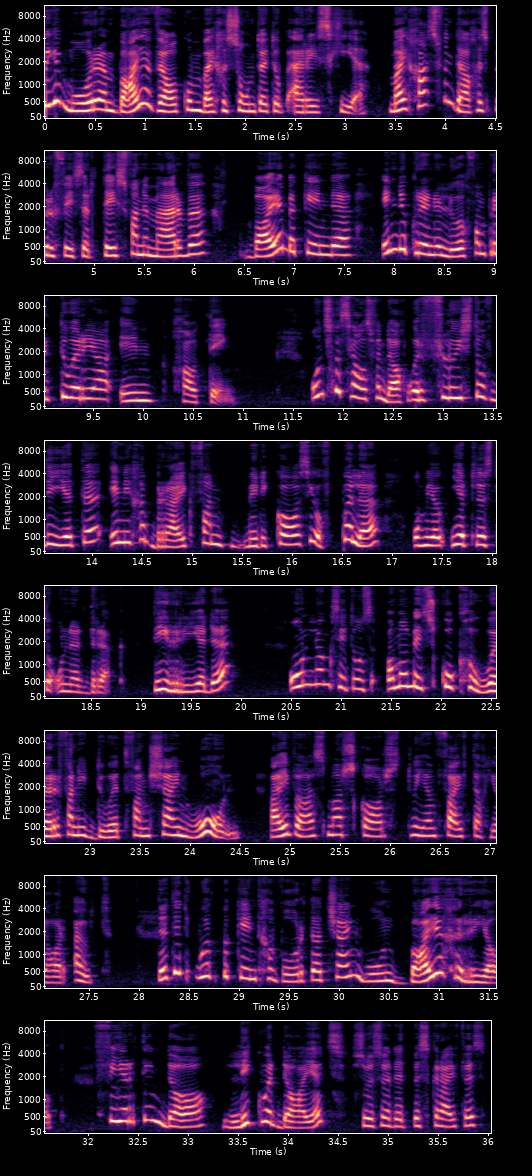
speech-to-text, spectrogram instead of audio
Goeiemôre en baie welkom by Gesondheid op RSG. My gas vandag is professor Tes van der Merwe, baie bekende endokrinoloog van Pretoria en Gauteng. Ons gesels vandag oor vloeistofdieete en die gebruik van medikasie of pille om jou eetlus te onderdruk. Die rede Onlangs het ons almal met skok gehoor van die dood van Shane Warne. Hy was maar skaars 52 jaar oud. Dit het ook bekend geword dat Shane Warne baie gereeld 14 dae liquid diets, soos dit beskryf is,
